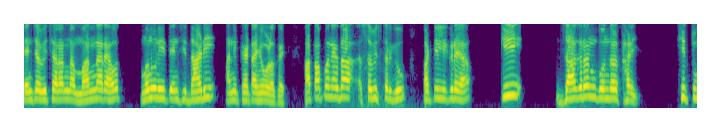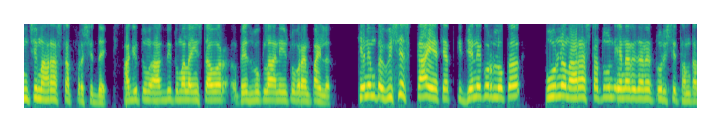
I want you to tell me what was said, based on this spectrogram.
त्यांच्या विचारांना मानणारे आहोत म्हणून ही त्यांची दाढी आणि फेटा ही ओळख आहे. आता आपण एकदा सविस्तर घेऊ. पाटील इकडे या. की जागरण गोंधळ थाळी. ही तुमची महाराष्ट्रात प्रसिद्ध आहे. अगदी तुम अगदी तुम्हाला इन्स्टावर फेसबुकला आणि युट्यूबवर आम्ही पाहिलं. हे नेमकं विशेष काय याच्यात? की जेणेकरून लोक पूर्ण महाराष्ट्रातून येणारे जाणारे टुरिस्ट थांबतात?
